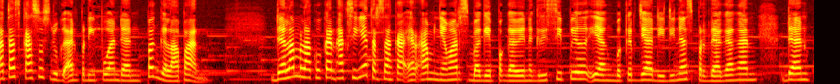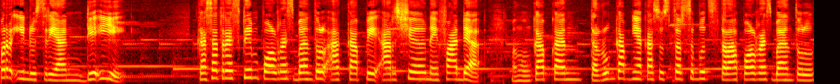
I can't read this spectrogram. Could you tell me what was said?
atas kasus dugaan penipuan dan penggelapan. Dalam melakukan aksinya, tersangka RA menyamar sebagai pegawai negeri sipil yang bekerja di Dinas Perdagangan dan Perindustrian DIY Kasat Reskrim Polres Bantul AKP Arsye Nevada mengungkapkan terungkapnya kasus tersebut setelah Polres Bantul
